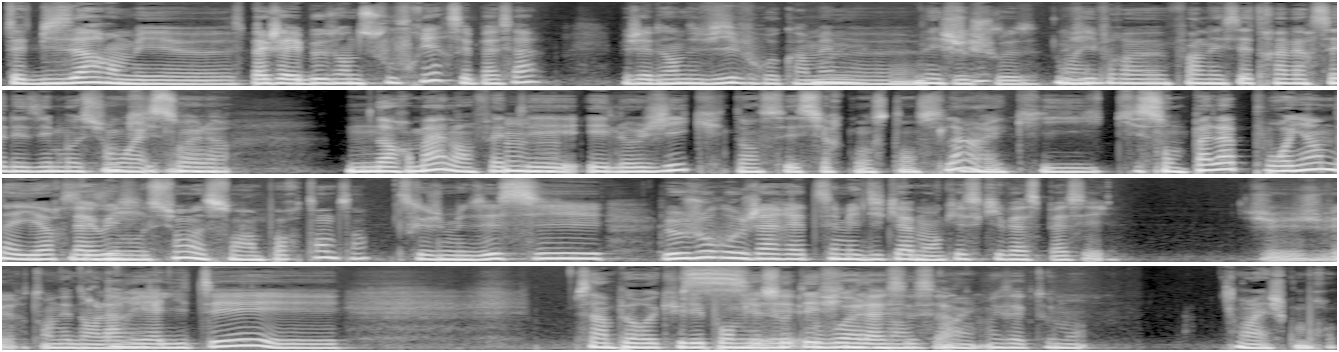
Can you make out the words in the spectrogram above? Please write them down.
peut-être bizarre, hein, mais euh, c'est pas que j'avais besoin de souffrir, c'est pas ça. J'avais besoin de vivre quand même les, choses. Vivre, enfin laisser traverser les émotions qui sont normal en fait mhm. et, logique dans ces circonstances-là et qui qui sont pas là pour rien d'ailleurs. Bah ces émotions elles sont importantes hein. parce que je me disais si le jour où j'arrête ces médicaments qu'est-ce qui va se passer? Je, vais retourner dans la réalité et c'est un peu reculer pour mieux sauter voilà c'est ça exactement. Ouais je comprends.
